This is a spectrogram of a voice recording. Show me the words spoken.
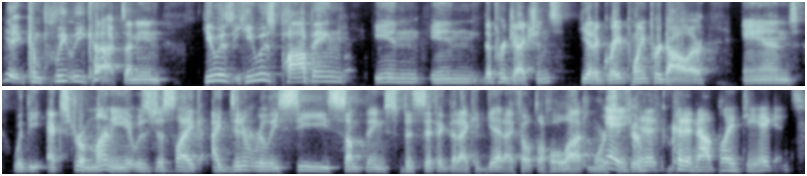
Yeah, completely cucked. I mean, he was he was popping in in the projections. He had a great point per dollar. And with the extra money, it was just like I didn't really see something specific that I could get. I felt a whole lot more yeah, secure. Could have not played Tee Higgins.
